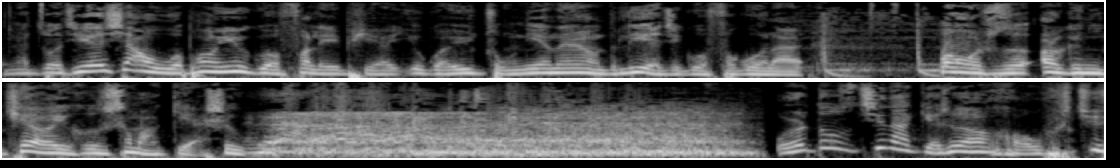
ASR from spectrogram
那昨天下午我朋友又给我发了一篇有关于中年男人的链接，给我发过来，问我说：“二哥，你看完以后是什么感受？”我说：“倒是其他感受还好，我就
